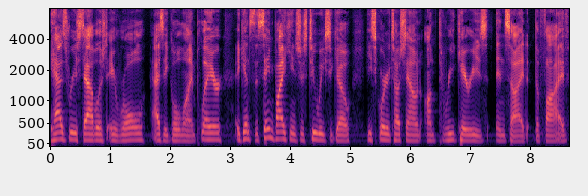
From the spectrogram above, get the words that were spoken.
he has reestablished a role as a goal line player. Against the same Vikings just two weeks ago, he scored a touchdown on three carries inside the five.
